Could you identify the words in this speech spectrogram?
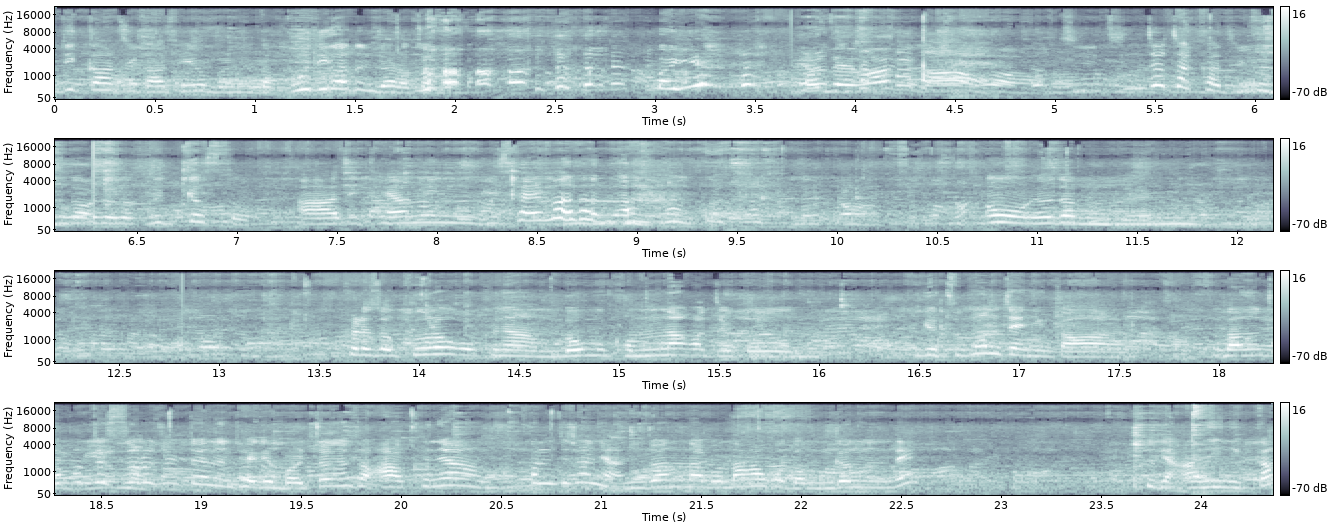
어디까지 가세요? 막 이러니까 어디 가든 줄 알았잖아 막 이러 대박이다. 진짜 착하지. 그래서 나 그래서 느꼈어. 아, 아직 대한민국이 살만한 나라고. 어 여자분들. 그래서 그러고 그냥 너무 겁나가지고 이게 두 번째니까 나는 첫 번째 쓰러질 때는 되게 멀쩡해서 아 그냥 컨디션이 안 좋았나 보다 하고 넘겼는데 그게 아니니까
